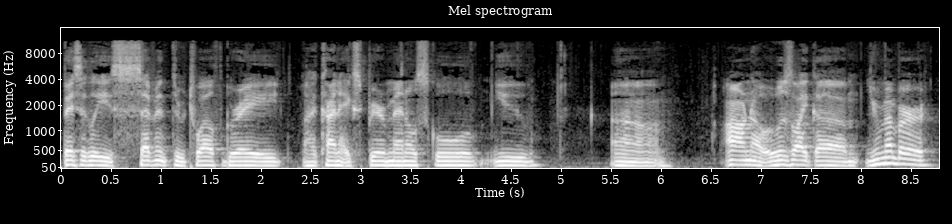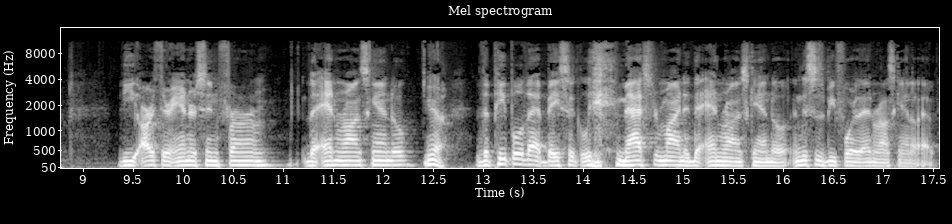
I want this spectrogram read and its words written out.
basically seventh through twelfth grade, kind of experimental school. You, um, I don't know. It was like um, you remember the Arthur Andersen firm, the Enron scandal. Yeah. The people that basically masterminded the Enron scandal, and this is before the Enron scandal happened.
